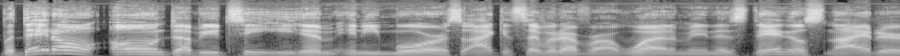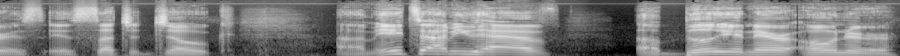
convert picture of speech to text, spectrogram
But they don't own WTEM anymore, so I can say whatever I want. I mean, this Daniel Snyder is is such a joke. Um, anytime you have a billionaire owner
